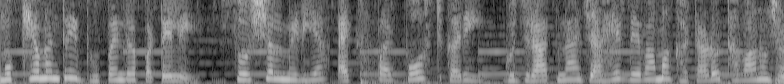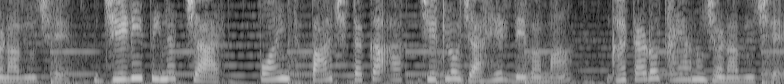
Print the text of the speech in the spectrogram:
મુખ્યમંત્રી ભૂપેન્દ્ર પટેલે સોશિયલ મીડિયા એક્સ પર પોસ્ટ કરી ગુજરાતના જાહેર દેવામાં ઘટાડો થવાનું જણાવ્યું છે. જીડીપીના ચાર પોઈન્ટ પાંચ ટકા જેટલો જાહેર દેવામાં ઘટાડો થયાનું જણાવ્યું છે.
